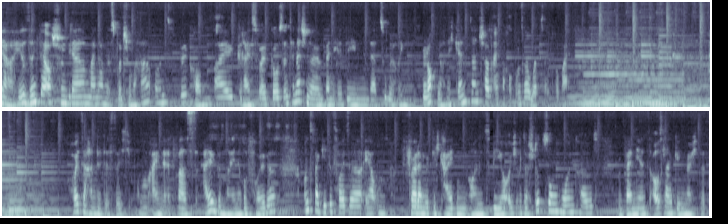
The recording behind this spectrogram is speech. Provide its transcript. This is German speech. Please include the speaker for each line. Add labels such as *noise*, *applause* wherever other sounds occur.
Speaker 1: Ja, hier sind wir auch schon wieder. Mein Name ist Britt Schumacher und willkommen bei Greifswald Goes International. Wenn ihr den dazugehörigen Blog noch nicht kennt, dann schaut einfach auf unserer Website vorbei. Heute handelt es sich um eine etwas allgemeinere Folge. Und zwar geht es heute eher um Fördermöglichkeiten und wie ihr euch Unterstützung holen könnt, wenn ihr ins Ausland gehen möchtet.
